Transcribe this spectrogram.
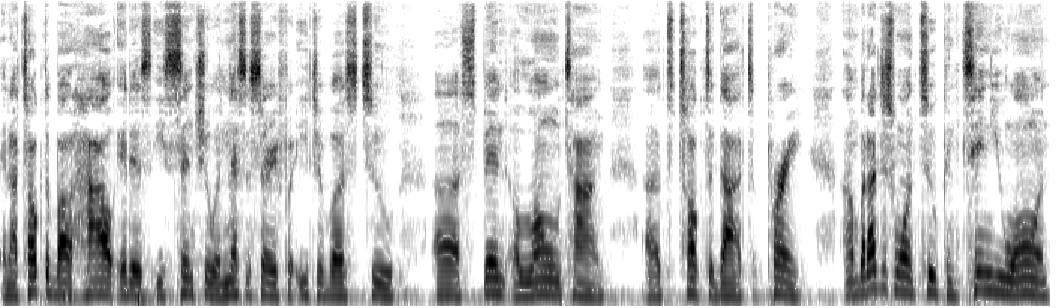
And I talked about how it is essential and necessary for each of us to uh, spend alone time uh, to talk to God, to pray. Um, but I just want to continue on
